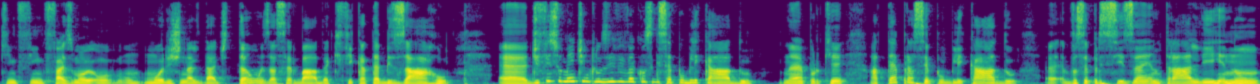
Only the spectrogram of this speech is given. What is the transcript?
que enfim faz uma, uma originalidade tão exacerbada que fica até bizarro, é, dificilmente, inclusive, vai conseguir ser publicado né? Porque até para ser publicado, é, você precisa entrar ali num,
